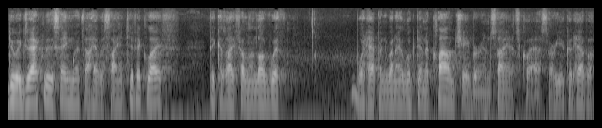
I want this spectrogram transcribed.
do exactly the same with I have a scientific life because I fell in love with what happened when I looked in a cloud chamber in science class, or you could have a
